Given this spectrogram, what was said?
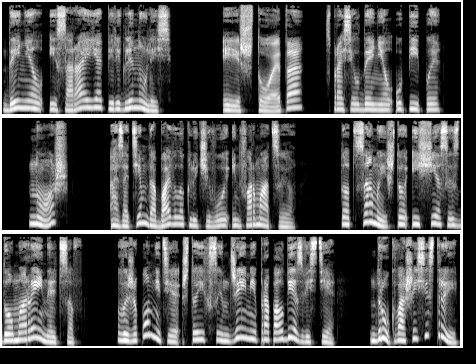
Дэниел и Сарайя переглянулись. «И что это?» — спросил Дэниел у Пипы. «Нож?» А затем добавила ключевую информацию. «Тот самый, что исчез из дома Рейнольдсов. Вы же помните, что их сын Джейми пропал без вести? Друг вашей сестры?»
